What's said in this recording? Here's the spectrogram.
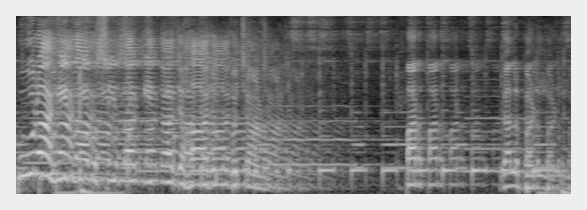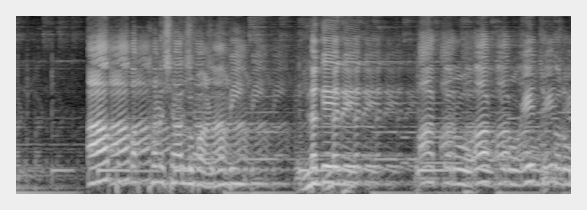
ਪੂਰਾ ਹੀਲਾ ਵਸੀਲਾ ਕੀਤਾ ਜਹਾਜ਼ ਨੂੰ ਬਚਾਉਣਾ ਪਰ ਗੱਲ ਬੜੀ ਆਪ ਮੱਖਣ ਸ਼ਾਹ ਲੁਬਾਣਾ ਵੀ ਲਗੇ ਰਹੇ। ਆ ਕਰੋ ਆ ਕਰੋ, ਇੰਜ ਕਰੋ।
